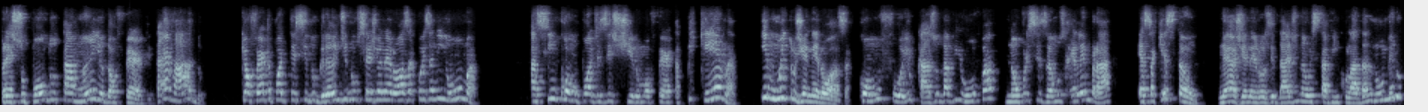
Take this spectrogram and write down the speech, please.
pressupondo o tamanho da oferta. Está errado. Porque a oferta pode ter sido grande e não ser generosa coisa nenhuma. Assim como pode existir uma oferta pequena e muito generosa, como foi o caso da viúva, não precisamos relembrar essa questão. Né? A generosidade não está vinculada a número,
